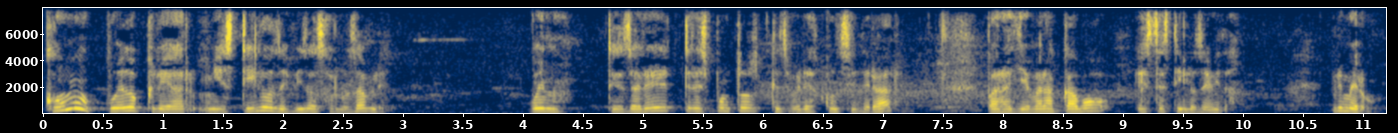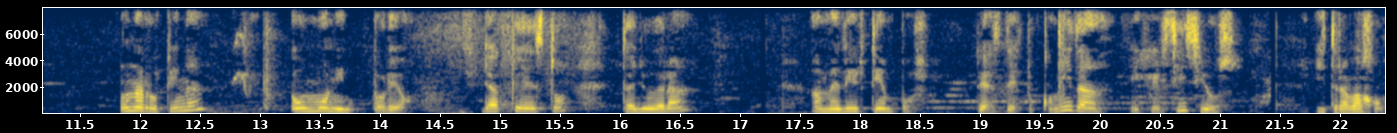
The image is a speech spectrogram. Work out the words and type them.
¿cómo puedo crear mi estilo de vida saludable? Bueno, te daré tres puntos que deberías considerar para llevar a cabo este estilo de vida. Primero, una rutina o un monitoreo, ya que esto te ayudará a medir tiempos desde tu comida, ejercicios y trabajo.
